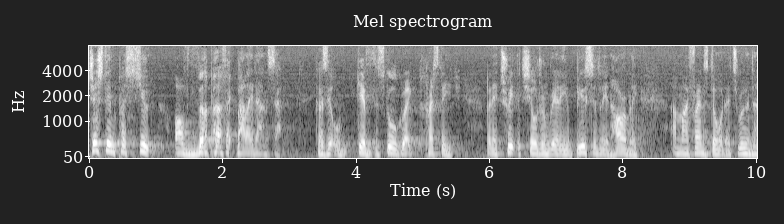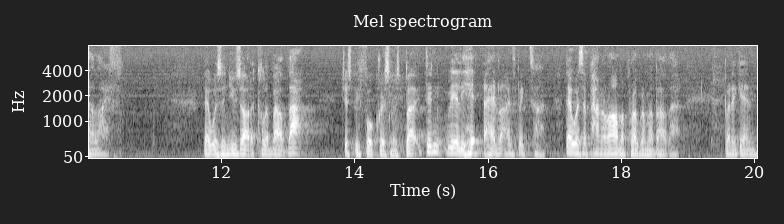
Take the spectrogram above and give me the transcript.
just in pursuit of the perfect ballet dancer, because it will give the school great prestige. But they treat the children really abusively and horribly. And my friend's daughter, it's ruined her life. There was a news article about that just before Christmas, but it didn't really hit the headlines big time. There was a panorama program about that. But again,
